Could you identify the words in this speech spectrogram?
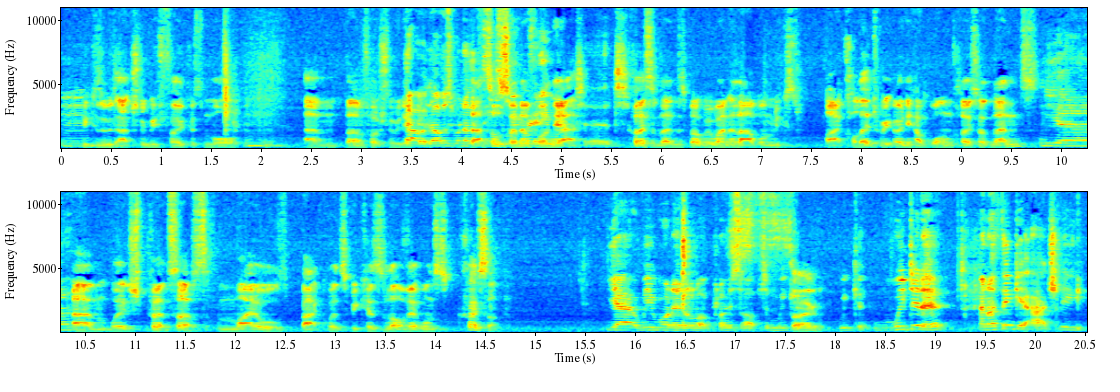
Mm. because it would actually be focused more. Mhm. Um, but unfortunately, we didn't. That, that was one of the That's also another really one. Yeah, wanted. close-up lens, but we weren't allowed one because at college we only have one close-up lens. Yeah. Um, which puts us miles backwards because a lot of it wants close-up. yeah, we wanted a lot of close-ups, and we So- could we could we did it, and I think it actually.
